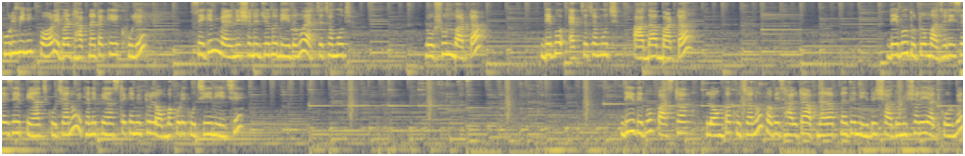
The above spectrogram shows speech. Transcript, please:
কুড়ি মিনিট পর এবার ঢাকনাটাকে খুলে সেকেন্ড ম্যারিনেশনের জন্য দিয়ে দেবো এক চা চামচ রসুন বাটা, দেব এক চা চামচ আদা বাটা, দেব দুটো মাঝারি সাইজের পেঁয়াজ কুচানো। এখানে পেঁয়াজটাকে আমি একটু লম্বা করে কুচিয়ে নিয়েছি। দিয়ে দেব পাঁচটা লঙ্কা কুচানো, তবে ঝালটা আপনারা আপনাদের নিজেদের স্বাদ অনুসারে অ্যাড করবেন।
